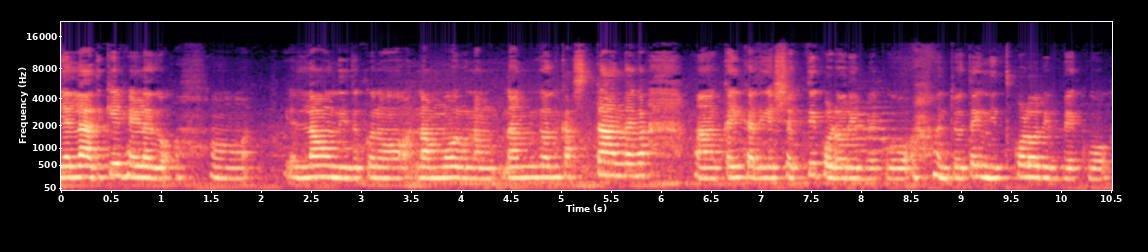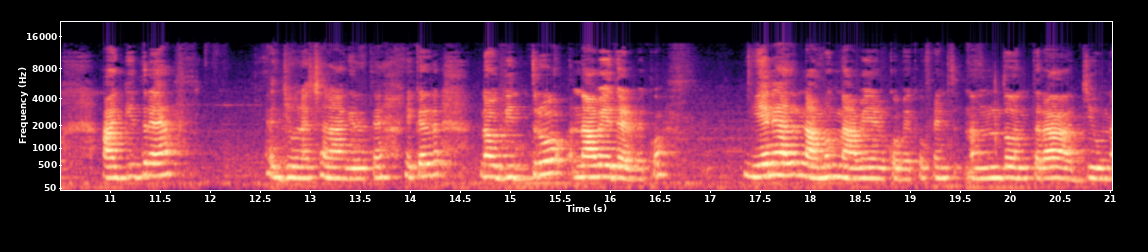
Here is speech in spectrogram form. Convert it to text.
ಎಲ್ಲ ಅದಕ್ಕೆ ಹೇಳೋದು. ಎಲ್ಲ ಒಂದು ಇದಕ್ಕೂ ನಮ್ಮವರು ನಮ್ಮ ನಮಗೊಂದು ಕಷ್ಟ ಅಂದಾಗ ಕೈ ಕಾಲಿಗೆ ಶಕ್ತಿ ಕೊಡೋರು ಇರಬೇಕು ಜೊತೆಗೆ ನಿಂತ್ಕೊಳ್ಳೋರು ಇರಬೇಕು ಹಾಗಿದ್ರೆ ಜೀವನ ಚೆನ್ನಾಗಿರುತ್ತೆ. ಯಾಕಂದರೆ ನಾವು ಬಿದ್ದರೂ ನಾವೇ ಎದ್ದೇಳಬೇಕು. ಏನೇ ಆದರೂ ನಮಗೆ ನಾವೇ ಹೇಳ್ಕೋಬೇಕು ಫ್ರೆಂಡ್ಸ್ ನಂದು ಒಂಥರ ಜೀವನ.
